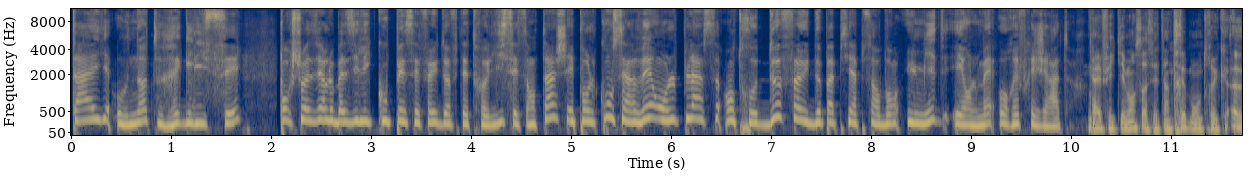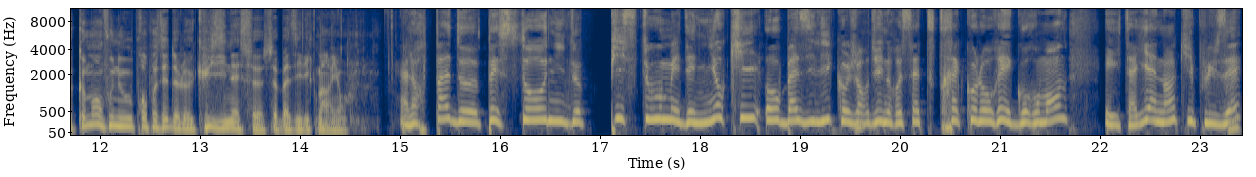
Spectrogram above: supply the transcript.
taille aux notes réglissées. Pour choisir le basilic coupé, ces feuilles doivent être lisses et sans taches. Et pour le conserver, on le place entre deux feuilles de papier absorbant humide et on le met au réfrigérateur. Ah, effectivement, ça c'est un très bon truc. Euh, comment vous nous proposez de le cuisiner, ce, ce basilic Marion? Alors pas de pesto ni de pistoum et des gnocchi au basilic. Aujourd'hui, une recette très colorée et gourmande et italienne, hein, qui plus est.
